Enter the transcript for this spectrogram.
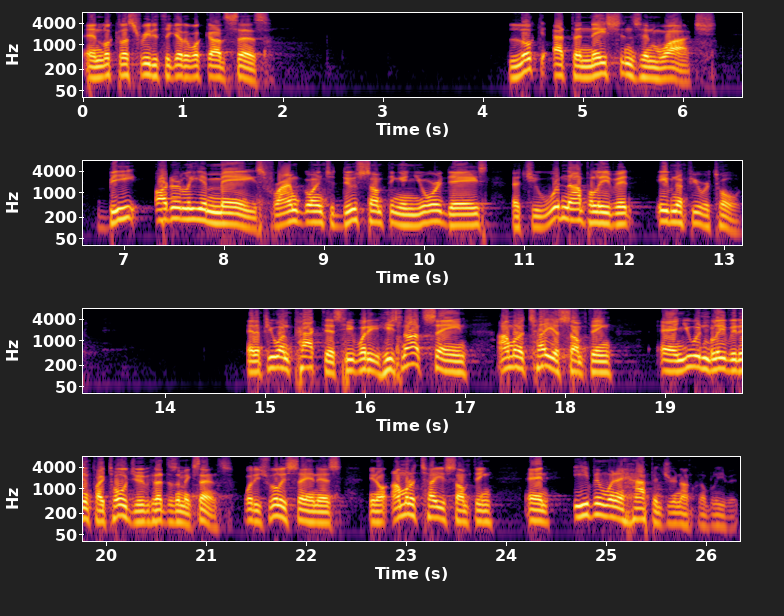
And look, let's read it together what God says. Look at the nations and watch be utterly amazed, for I'm going to do something in your days that you would not believe it, even if you were told. And if you unpack this, he, he, he's not saying, I'm going to tell you something, and you wouldn't believe it if I told you, because that doesn't make sense. What he's really saying is, you know, I'm going to tell you something, and even when it happens, you're not going to believe it.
